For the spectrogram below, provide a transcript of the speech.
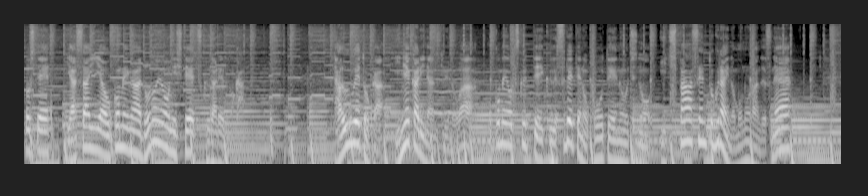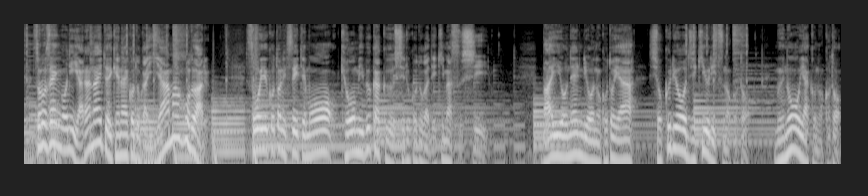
そして野菜やお米がどのようにして作られるのか。田植えとか稲刈りなんていうのはお米を作っていく全ての工程のうちの1%ぐらいのものなんですね。その前後にやらないといけないことが山ほどある。そういうことについても興味深く知ることができますしバイオ燃料のことや食料自給率のこと無農薬のこと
